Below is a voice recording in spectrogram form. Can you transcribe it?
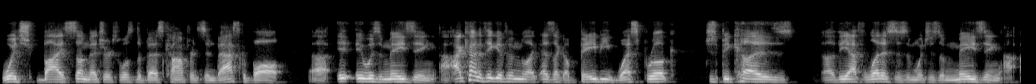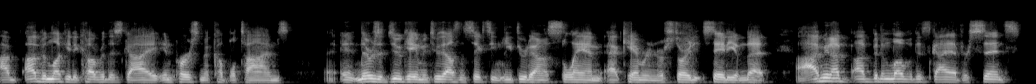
which by some metrics was the best conference in basketball. Uh, it, it was amazing. I, I kind of think of him like as like a baby Westbrook, just because uh, the athleticism, which is amazing. I've, I've been lucky to cover this guy in person a couple times. And there was a Duke game in 2016. He threw down a slam at Cameron Stadium that, I mean, I've, I've been in love with this guy ever since.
